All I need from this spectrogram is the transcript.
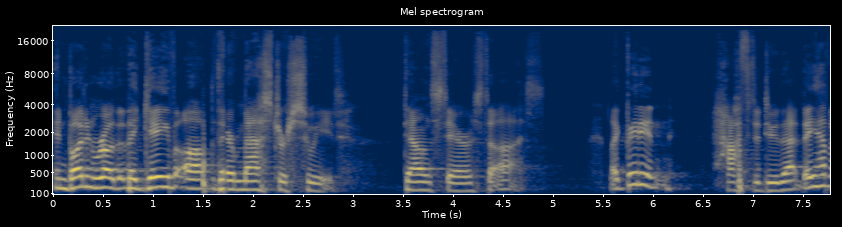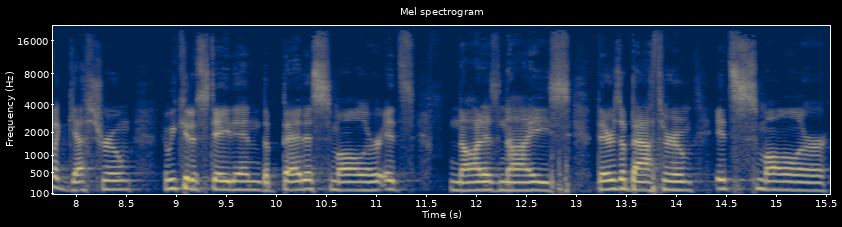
And bud and Roe that they gave up their master suite downstairs to us. Like they didn't have to do that. They have a guest room that we could have stayed in. The bed is smaller. It's not as nice. There's a bathroom. It's smaller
